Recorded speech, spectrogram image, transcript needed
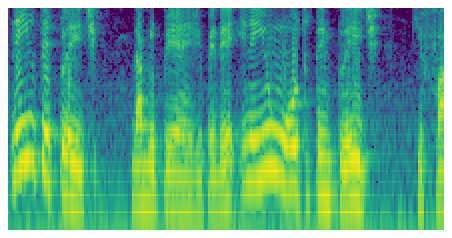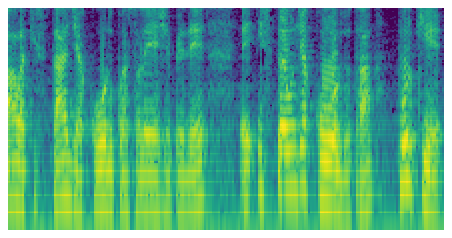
nenhum template WP RGPD e nenhum outro template que fala que está de acordo com essa lei LGPD eh, estão de acordo, tá? Por quê?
